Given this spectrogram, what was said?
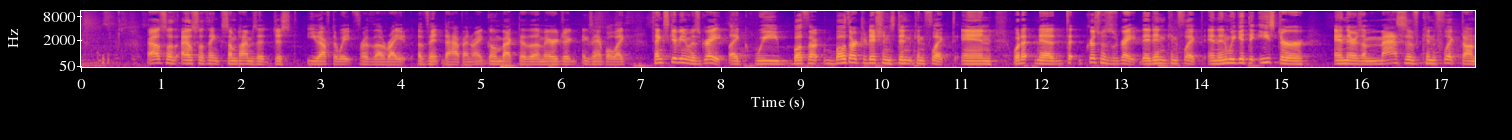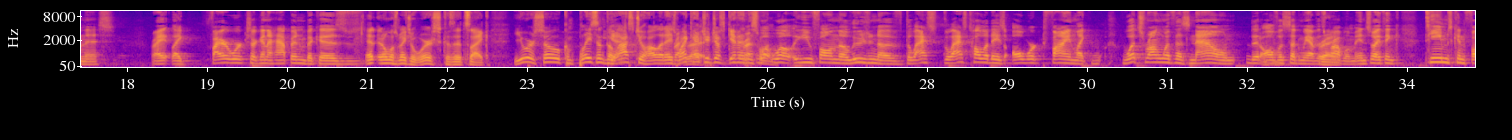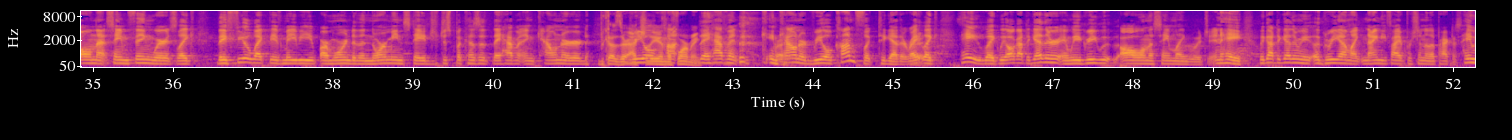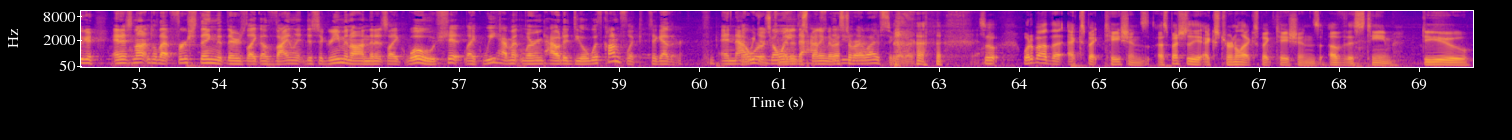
I also I also think sometimes it just you have to wait for the right event to happen, right? Going back to the marriage example, like Thanksgiving was great. Like we both our, both our traditions didn't conflict, and what uh, th- Christmas was great. They didn't conflict, and then we get to Easter, and there's a massive conflict on this, right? Like fireworks are going to happen because It, it almost makes it worse because it's like you were so complacent the Yeah. last two holidays. Why Right. can't you just give in this well, one? well, you fall in the illusion of the last the last holidays all worked fine. Like, what's wrong with us now that all of a sudden we have this Right. problem? And so I think teams can fall in that same thing where it's like they feel like they've maybe are more into the norming stage just because of- they haven't encountered Because they're real actually in the forming. They haven't encountered real conflict together, right? Right. Like, hey, like we all got together and we agree with, all on the same language, and hey, we got together and we agree on like ninety five percent of the practice. Hey, we get, and it's not until that first thing that there's like a violent disagreement on that it's like, whoa, shit, like we haven't learned how to deal with conflict together, and now And we we're just going committed to to spending have the rest do of our lives together. So, what about the expectations, especially external expectations of this team? Do you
